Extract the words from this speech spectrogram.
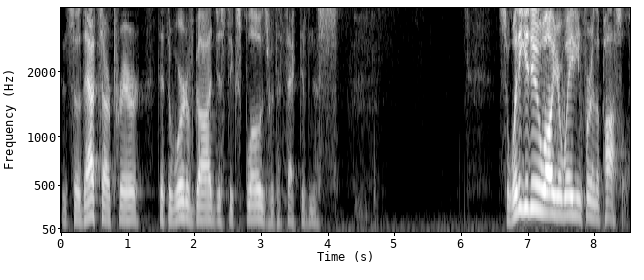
And so that's our prayer that the Word of God just explodes with effectiveness. So, what do you do while you're waiting for an apostle?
